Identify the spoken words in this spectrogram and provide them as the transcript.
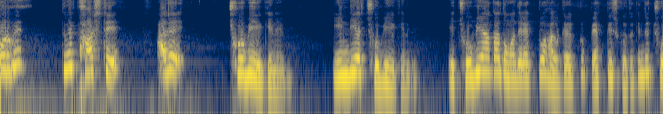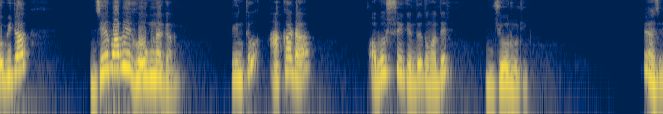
করবে? তুমি ফার্স্টে আগে ছবি এঁকে নেবে ইন্ডিয়ার ছবি এঁকে নেবে। এই ছবি আঁকা তোমাদের একটু হালকা একটু প্র্যাকটিস করতে কিন্তু ছবিটা যেভাবে হোক না কেন, কিন্তু আঁকাটা অবশ্যই কিন্তু তোমাদের জরুরি। ঠিক আছে?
